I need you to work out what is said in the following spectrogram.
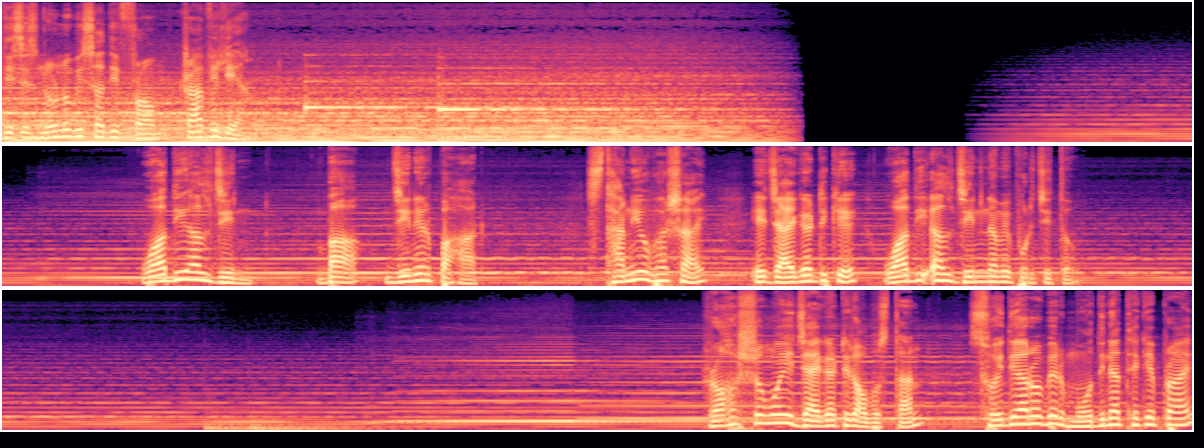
This is Nurnabi Sadi from Travelian Wadi Al Jinn, বা জিনের পাহাড়। স্থানীয় ভাষায় এই জায়গাটিকে ওয়াদি আল জিন নামে পরিচিত। রহস্যময় জায়গাটির অবস্থান সৌদি আরবের মদিনা থেকে প্রায়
